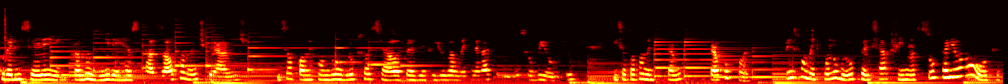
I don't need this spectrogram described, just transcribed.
por eles serem produzirem resultados altamente graves. Isso ocorre quando um grupo social apresenta um julgamento negativo sobre outro. Isso é totalmente preocupante, principalmente quando o grupo ele se afirma superior ao outro,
